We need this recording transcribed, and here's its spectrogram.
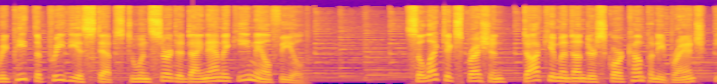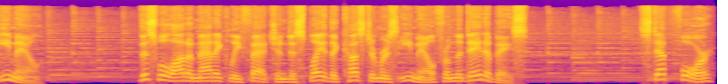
repeat the previous steps to insert a dynamic email field. Select expression, document underscore company branch, email. This will automatically fetch and display the customer's email from the database. Step 4,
